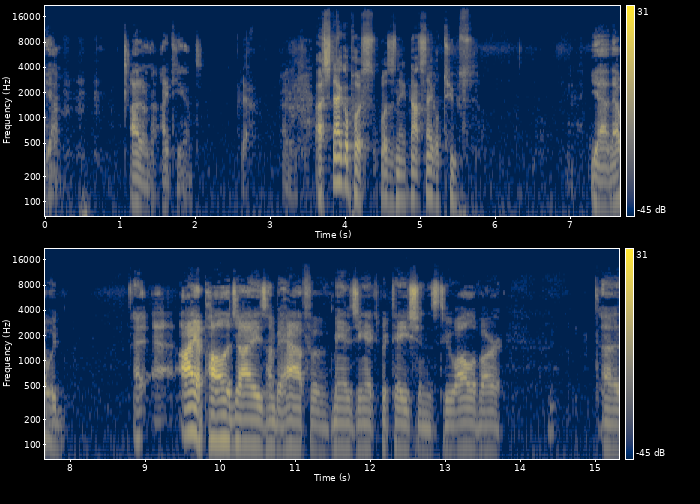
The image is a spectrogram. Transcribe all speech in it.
yeah. I don't know. I can't. Yeah. I don't. Uh, Snagglepuss was his name, not Snaggletooth. Yeah, that would. I, apologize on behalf of managing expectations to all of our uh,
